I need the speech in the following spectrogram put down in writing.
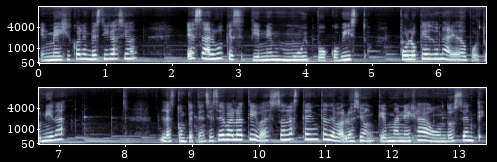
En México la investigación es algo que se tiene muy poco visto, por lo que es un área de oportunidad. Las competencias evaluativas son las técnicas de evaluación que maneja un docente.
